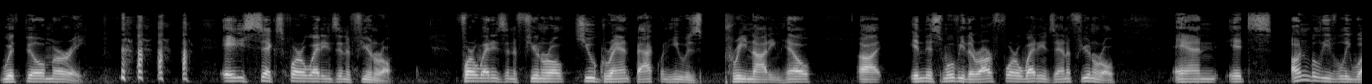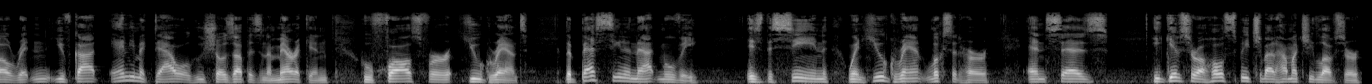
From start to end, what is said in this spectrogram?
with Bill Murray. 86, Four Weddings and a Funeral. Four Weddings and a Funeral, Hugh Grant back when he was pre Notting Hill. Uh, in this movie, there are four weddings and a funeral, and it's unbelievably well written. You've got Andie MacDowell, who shows up as an American who falls for Hugh Grant. The best scene in that movie is the scene when Hugh Grant looks at her and says, he gives her a whole speech about how much he loves her,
